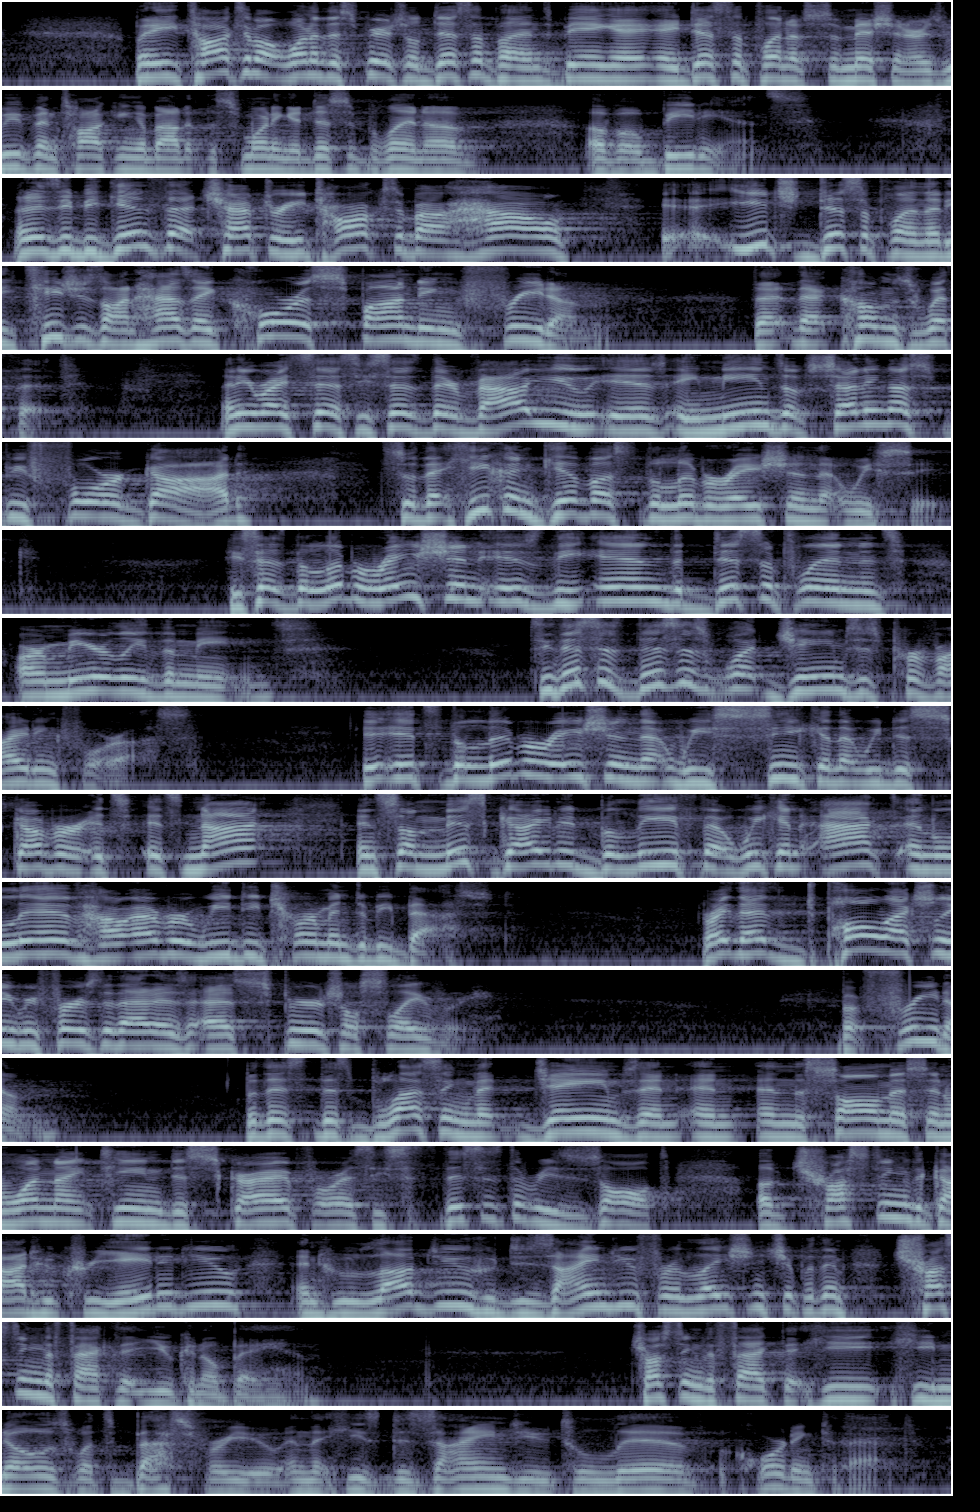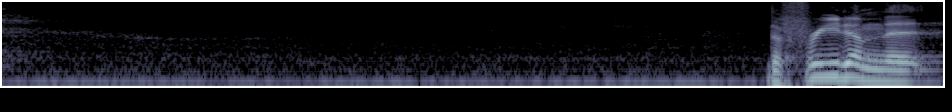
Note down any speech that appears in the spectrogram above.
But he talks about one of the spiritual disciplines being a, a discipline of submission, or as we've been talking about it this morning, a discipline of, of obedience. And as he begins that chapter, he talks about how each discipline that he teaches on has a corresponding freedom that, that comes with it. And he writes this he says, Their value is a means of setting us before God so that he can give us the liberation that we seek. He says, The liberation is the end, the disciplines are merely the means. See, this is, this is what James is providing for us. It's the liberation that we seek and that we discover. It's, it's not in some misguided belief that we can act and live however we determine to be best. Right? That Paul actually refers to that as, as spiritual slavery. But freedom, But this, this blessing that James and, and, and the psalmist in 119 describe for us, he says, this is the result of trusting the God who created you and who loved you, who designed you for relationship with him, trusting the fact that you can obey him. Trusting the fact that he, he knows what's best for you and that he's designed you to live according to that. The freedom that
